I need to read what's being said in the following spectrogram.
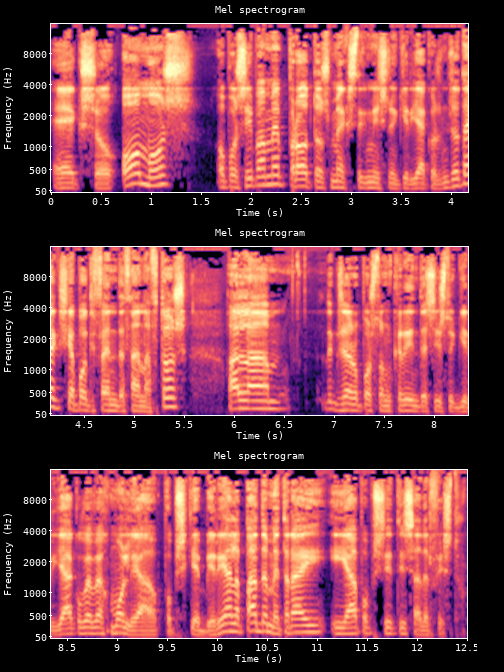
έξω. Όμως, όπως είπαμε, πρώτος μέχρι στιγμής είναι ο Κυριάκος Μητσοτάκης και από ό,τι φαίνεται θα είναι αυτός. Αλλά δεν ξέρω πώς τον κρίνετε εσείς τον Κυριάκο. Βέβαια, έχουμε όλη άποψη και εμπειρία, αλλά πάντα μετράει η άποψη της αδερφής του.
